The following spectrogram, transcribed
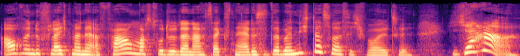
auch wenn du vielleicht mal eine Erfahrung machst, wo du danach sagst, naja, das ist aber nicht das, was ich wollte. Ja,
